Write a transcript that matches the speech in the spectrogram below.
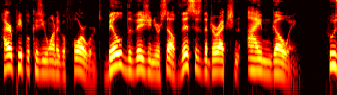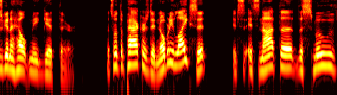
Hire people because you want to go forwards. Build the vision yourself. This is the direction I'm going. Who's going to help me get there? That's what the Packers did. Nobody likes it. It's it's not the the smooth,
